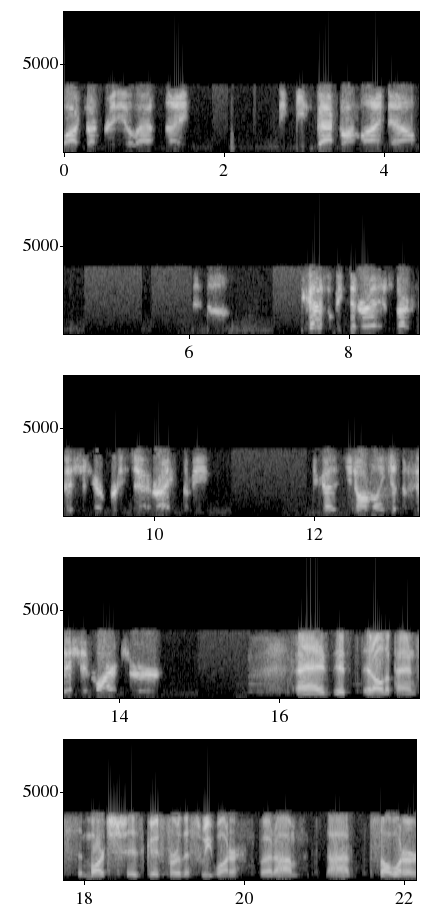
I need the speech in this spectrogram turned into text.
Walked on radio last night. He- He's back online now. And uh, you guys will be getting ready to start fishing here pretty soon, right? I mean, you guys, you normally get the fish in March, or Uh, it it all depends. March is good for the sweetwater, but um, uh, saltwater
